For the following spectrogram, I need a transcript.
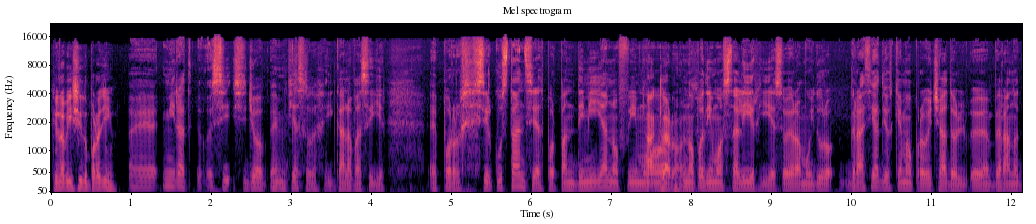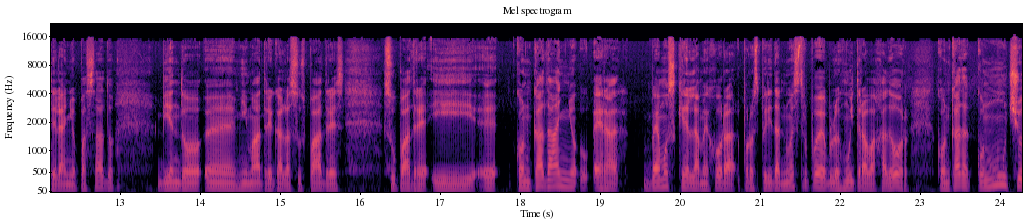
¿Que no habéis ido por allí? Eh, mira, si, si yo empiezo y Gala va a seguir. Eh, por circunstancias, por pandemia, no fuimos, Ah, claro, no eso. pudimos salir y eso era muy duro. Gracias a Dios que hemos aprovechado el eh, verano del año pasado, viendo eh, mi madre, Gala, sus padres, su padre, y eh, con cada año era vemos que la mejor prosperidad nuestro pueblo es muy trabajador con cada con mucha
